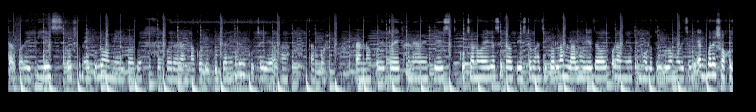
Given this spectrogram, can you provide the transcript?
তারপরে পেঁয়াজ, রসুন, এগুলো আমি এইভাবে করে রান্না করি। কুচানিতে কুচাইয়ে তারপর রান্না করি। তো এখানে আমি পেঁয়াজ কুচানো হয়ে গেছে, তারপর পেঁয়াজটা ভাজি করলাম। লাল হয়ে যাওয়ার পর আমি এখন হলুদের গুঁড়ো, মরিচের একবারে সহজ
